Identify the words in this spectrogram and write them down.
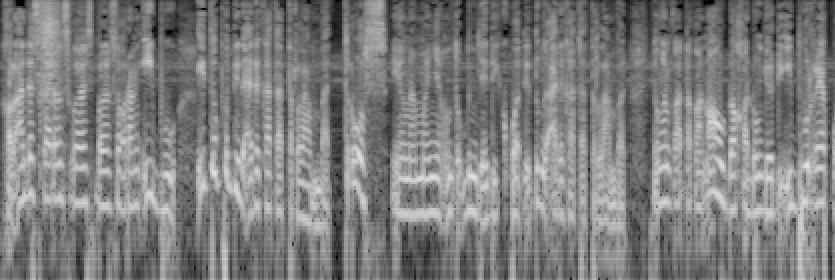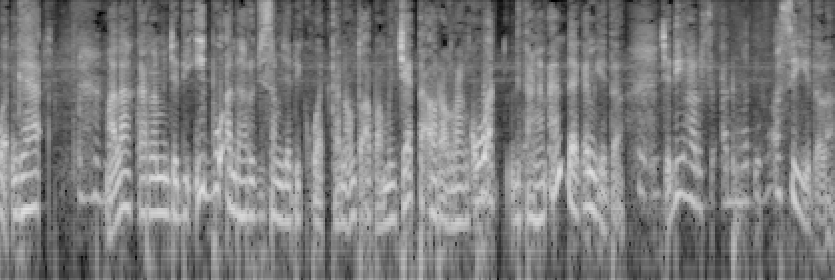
Kalau Anda sekarang sebagai seorang ibu, itu pun tidak ada kata terlambat. Terus yang namanya untuk menjadi kuat itu nggak ada kata terlambat. Jangan katakan, oh udah kadang jadi ibu repot. Enggak. Malah karena menjadi ibu Anda harus bisa menjadi kuat. Karena untuk apa? Mencetak orang-orang kuat di tangan Anda kan gitu. Jadi harus ada motivasi gitu loh.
